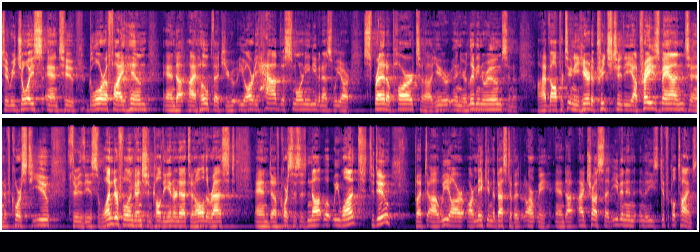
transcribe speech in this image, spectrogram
to rejoice and to glorify Him. And uh, I hope that you, you already have this morning, even as we are spread apart, uh, you're in your living rooms. And uh, I have the opportunity here to preach to the uh, praise band, and of course to you through this wonderful invention called the internet and all the rest. And of course, this is not what we want to do, but uh, we are, are making the best of it, aren't we? And uh, I trust that even in, in, these difficult times,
